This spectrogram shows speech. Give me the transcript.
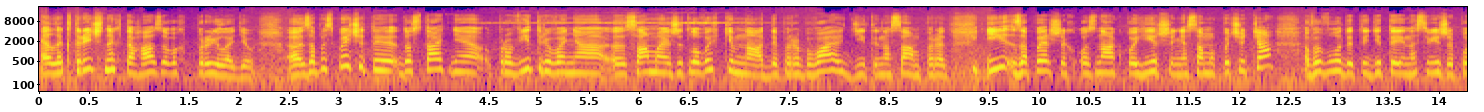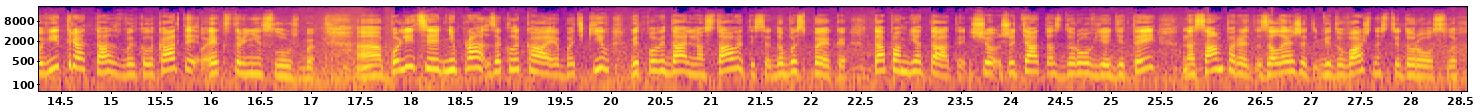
Електричних та газових приладів Е, забезпечити достатнє провітрювання е, саме житлових кімнат, де перебувають діти насамперед, і за перших ознак погіршення самопочуття виводити дітей на свіже повітря та викликати екстрені служби. Е, Поліція Дніпра закликає батьків відповідально ставитися до безпеки та пам'ятати, що життя та здоров'я дітей насамперед залежить від уважності дорослих.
